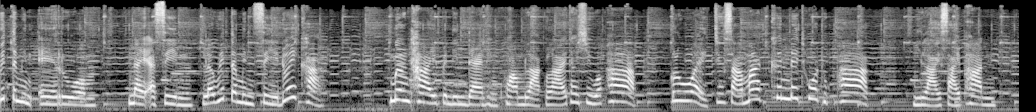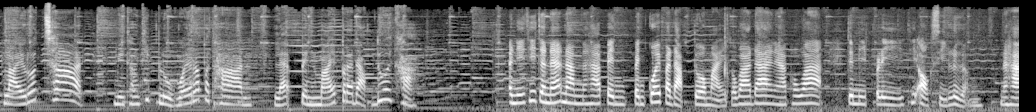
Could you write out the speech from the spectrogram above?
วิตามินเอรวม ไนอาซิน และวิตามินซีด้วยค่ะ เมืองไทยเป็นดินแดนแห่งความหลากหลายทางชีวภาพ กล้วยจึงสามารถขึ้นได้ทั่วทุกภาค มีหลายสายพันธุ์ หลายรสชาติ มีทั้งที่ปลูกไว้รับประทาน และเป็นไม้ประดับด้วยค่ะอันนี้ที่จะแนะนำนะคะเป็นเป็นกล้วยประดับตัวใหม่ก็ว่าได้นะคะเพราะว่าจะมีปลีที่ออกสีเหลืองนะคะ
